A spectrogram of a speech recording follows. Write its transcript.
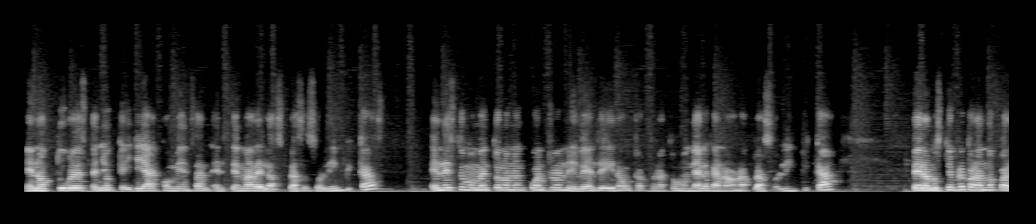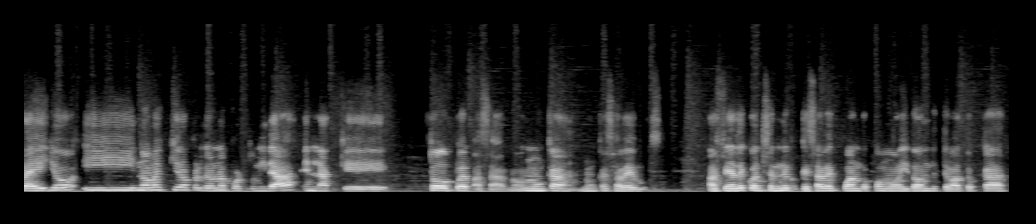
en octubre de este año, que ya comienzan el tema de las plazas olímpicas. En este momento no me encuentro en el nivel de ir a un Campeonato Mundial ganar una plaza olímpica, pero me estoy preparando para ello y no me quiero perder una oportunidad en la que todo puede pasar, ¿no? Nunca, nunca sabemos. Al final de cuentas, el único que sabe cuándo, cómo y dónde te va a tocar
